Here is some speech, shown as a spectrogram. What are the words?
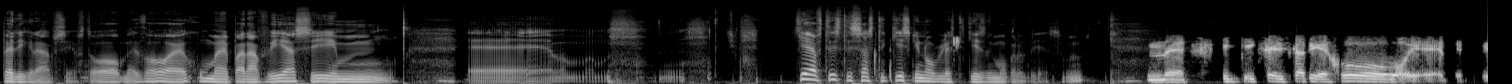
περιγράψει αυτό. Εδώ έχουμε παραβίαση μ, ε, και αυτής της αστικής κοινοβουλευτικής δημοκρατίας. Μ. Ναι, και, και ξέρεις κάτι, εγώ ε, ε,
